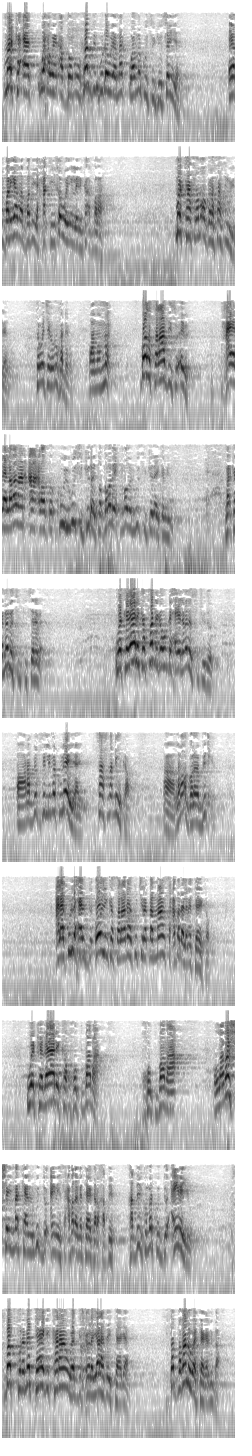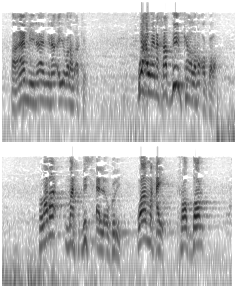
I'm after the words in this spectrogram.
مركا آد وحوين أبضان ورد القدو يا وما ومركو سجود سنية ee bariyada badiya xaqiiqo weyn la idinka aqbalaa markaas lama ogolaa saas inuu yiraahdo tawajiga uu وما dhigo. Waa mamnuuc. Bal salaadisu ebe maxaa yeele labadan calaclood kuwii lagu sujuuday toddobadii xubnood lagu sujuuday ka mid marka maba sujuudsanaba wakadalika fadhiga udhexeeya labada sujuudood oo rabbi kfirli markuu leeyahay saas ma dhihi karo lama ogolo bidco calaa kulli xaal ducooyinka salaadaha ku jira dhammaan saxaabada lama taagi karo wakadalika khudbada khudbada laba shay markaan lagu ducaynayn saxaabada ma taagi karo khadiib khadiibku markuu ducaynayo dadkuna ma taagi karaan waa bidcoolayaal hadday taagaan dad badanna waa taagan middaas aamin aamina iyagoo lahad arkay waxa weyaan khadiibkana lama ogola laba mar bis aa la ogoliy waa maxay roob doon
